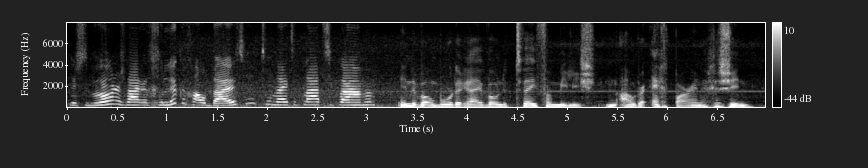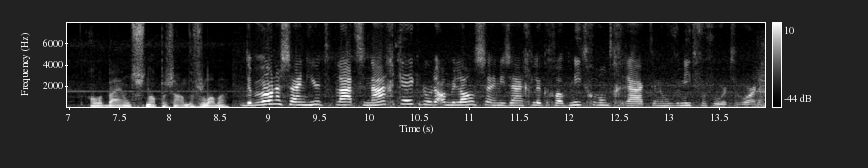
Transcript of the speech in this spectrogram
Dus de bewoners waren gelukkig al buiten toen wij ter plaatse kwamen. In de woonboerderij woonden twee families. Een ouder echtpaar en een gezin. Allebei ontsnappen ze aan de vlammen. De bewoners zijn hier ter plaatse nagekeken door de ambulance en die zijn gelukkig ook niet gewond geraakt en hoeven niet vervoerd te worden.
